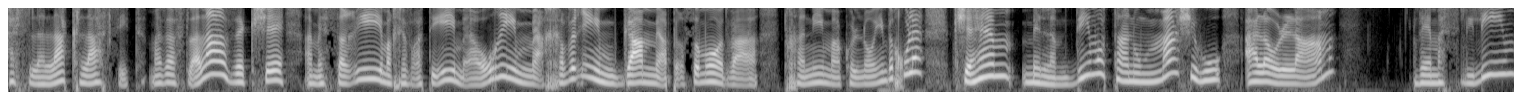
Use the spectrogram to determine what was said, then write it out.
הסללה קלאסית. מה זה הסללה? זה כשהמסרים החברתיים מההורים, מהחברים, גם מהפרסומות והתכנים הקולנועיים וכולי, כשהם מלמדים אותנו משהו על העולם, והם מסלילים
